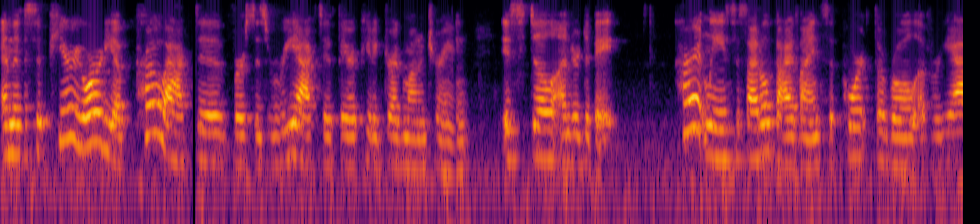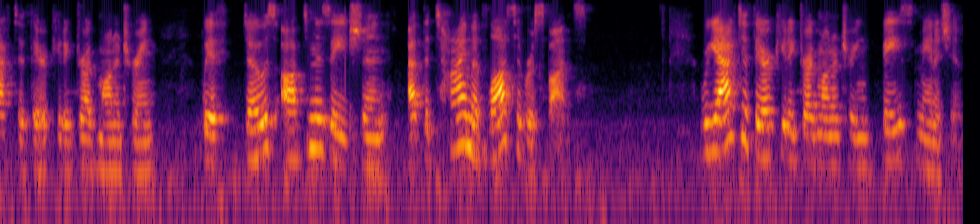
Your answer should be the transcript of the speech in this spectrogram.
And the superiority of proactive versus reactive therapeutic drug monitoring is still under debate. Currently, societal guidelines support the role of reactive therapeutic drug monitoring with dose optimization at the time of loss of response. Reactive therapeutic drug monitoring based management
